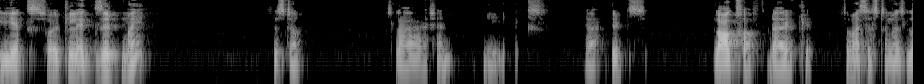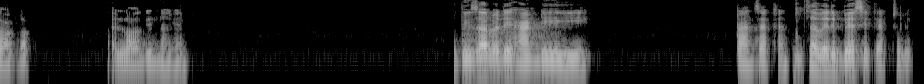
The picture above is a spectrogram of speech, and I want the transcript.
ex. So it will exit my system. Slash and ex. Yeah it's logs off directly so my system is logged off. I log in again. These are very handy transactions. These are very basic actually.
